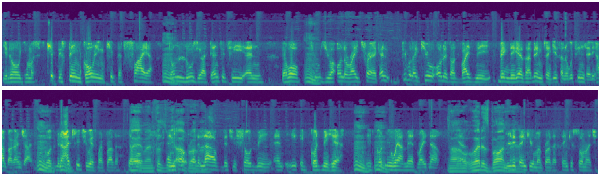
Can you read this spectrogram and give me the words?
you know, you must keep this thing going, keep that fire, Mm. don't lose your identity, and yeah, well, you you are on the right track. And people like you always advise me, being jengisa, nokuthi indlela ihamba kanjani. Mm, Because know, I treat you as my brother. Hey, yabo? man, 'cause and we are for, for the love that you showed me, and it, it got me here. Mm, it got mm. me where I'm at right now. uh, Yeah. word is born. Really, man. thank you, my brother. Thank you so much.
